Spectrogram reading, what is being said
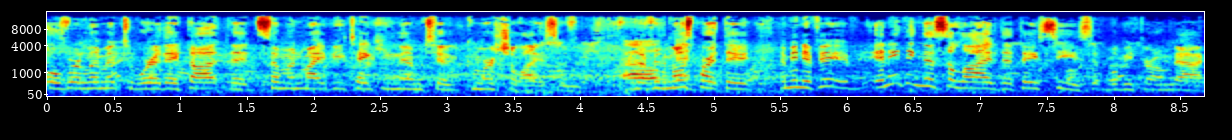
over limit to where they thought that someone might be taking them to commercialize them. but for okay. the most part, they I mean, if, it, if anything that's alive that they seize, it will be thrown back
